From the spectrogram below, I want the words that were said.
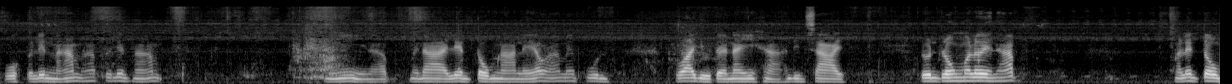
โอ้ไปเล่นน้ำนะครับ ไปเล่นน้ำนี่นะครับ ไม่ได้เล่นตมนานแล้วนะแม่ปุณเพราะว่าอยู่แต่ในดินทรายเดินตรงมาเลยนะครับ มาเล่นตม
